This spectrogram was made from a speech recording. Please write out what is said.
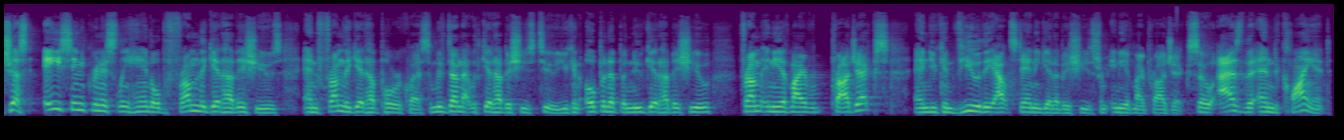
just asynchronously handled from the GitHub issues and from the GitHub pull requests. And we've done that with GitHub issues too. You can open up a new GitHub issue from any of my projects and you can view the outstanding GitHub issues from any of my projects. So as the end client,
